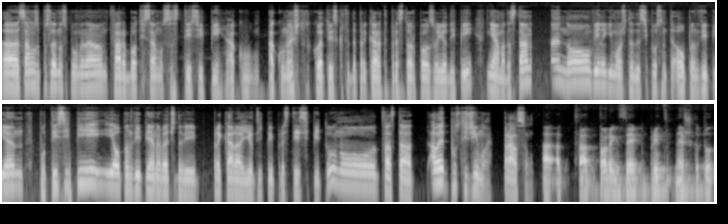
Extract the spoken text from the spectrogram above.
Uh, само за последно споменавам, това работи само с TCP. Ако, ако нещо, което искате да прекарате през Tor ползва UDP, няма да стане но винаги можете да си пуснете OpenVPN по TCP и OpenVPN вече да ви прекара UDP през TCP-то, но това става... Абе, постижимо е. Правил съм. А, а това Tor е по принцип нещо като...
